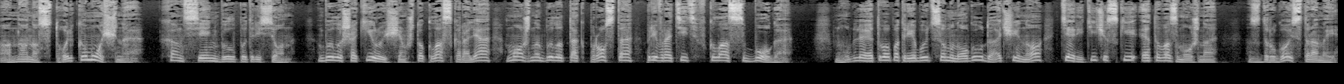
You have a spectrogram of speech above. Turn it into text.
«Она настолько мощная!» Хан Сень был потрясен. Было шокирующим, что класс короля можно было так просто превратить в класс бога. Ну, для этого потребуется много удачи, но теоретически это возможно. С другой стороны,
